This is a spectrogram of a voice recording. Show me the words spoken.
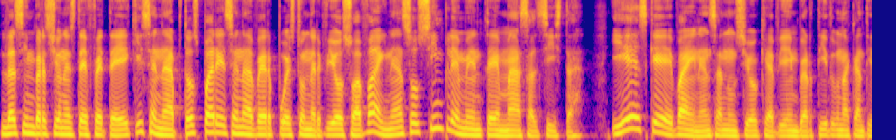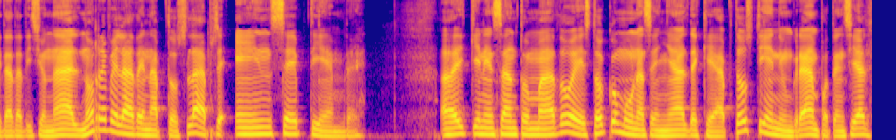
Las inversiones de FTX en Aptos parecen haber puesto nervioso a Binance o simplemente más alcista. Y es que Binance anunció que había invertido una cantidad adicional no revelada en Aptos Labs en septiembre. Hay quienes han tomado esto como una señal de que Aptos tiene un gran potencial.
